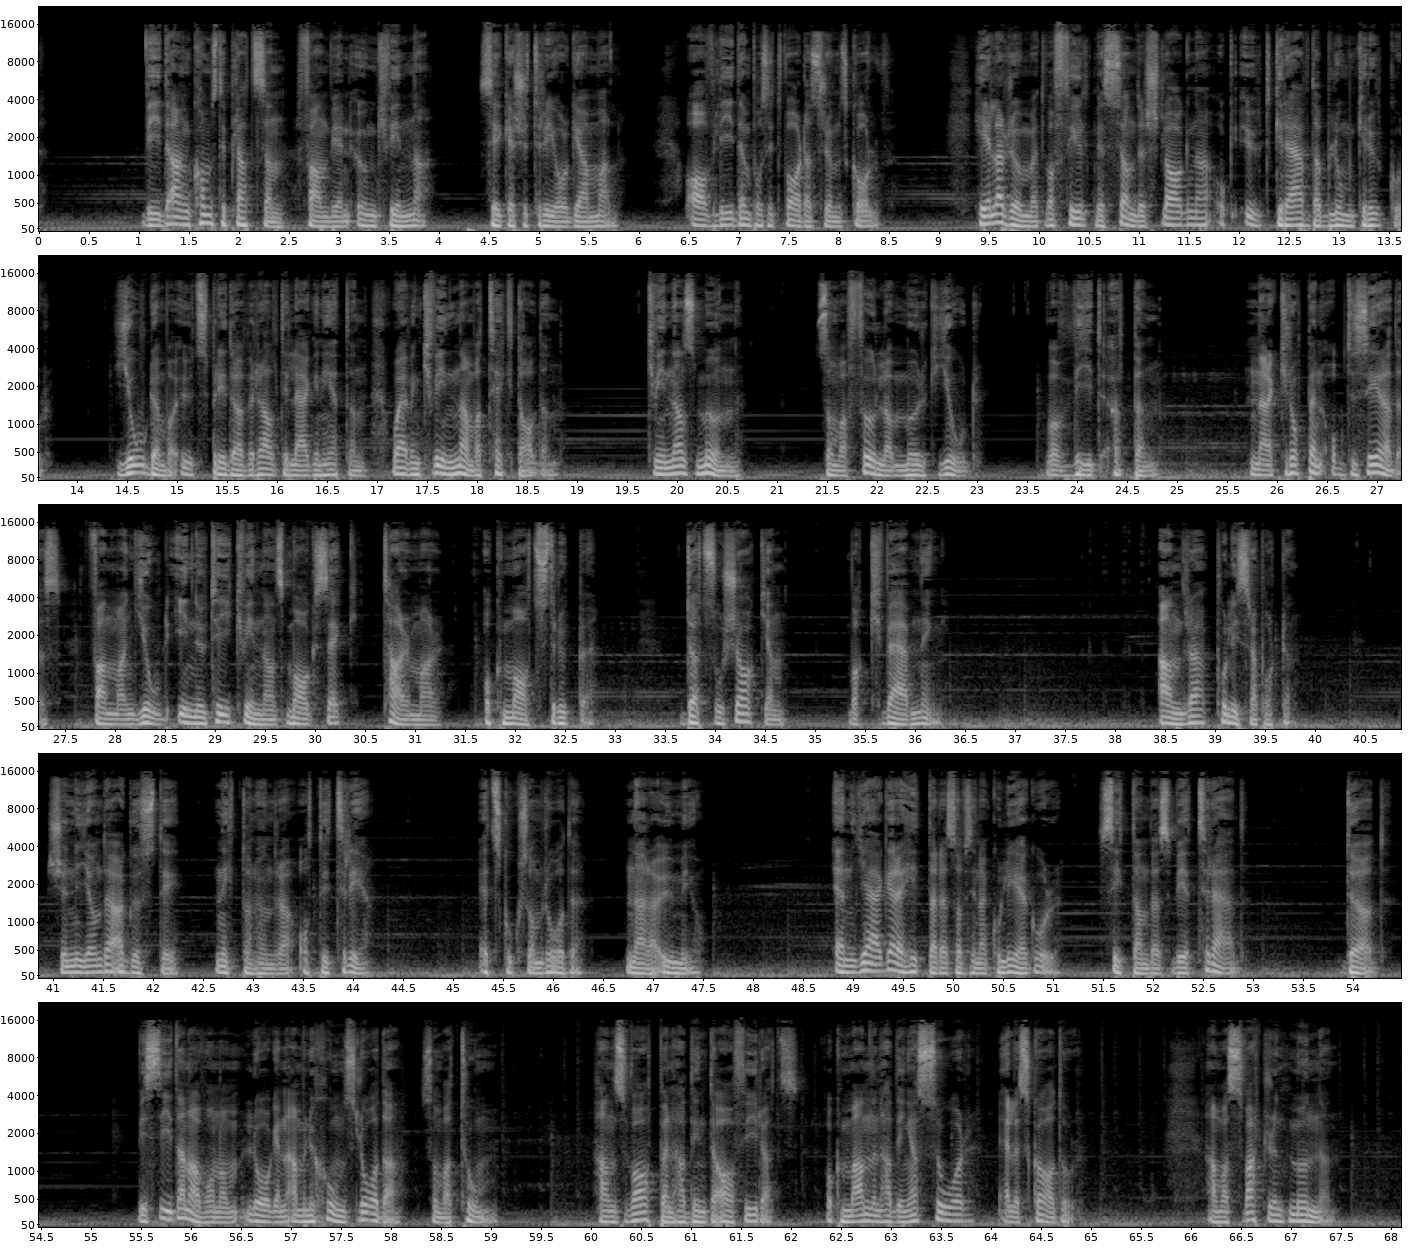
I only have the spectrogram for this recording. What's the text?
Vid ankomst till platsen fann vi en ung kvinna, cirka 23 år gammal, avliden på sitt vardagsrumsgolv. Hela rummet var fyllt med sönderslagna och utgrävda blomkrukor. Jorden var utspridd överallt i lägenheten och även kvinnan var täckt av den. Kvinnans mun, som var full av mörk jord, var vidöppen. När kroppen obducerades fann man jord inuti kvinnans magsäck, tarmar och matstrupe. Dödsorsaken var kvävning. Andra polisrapporten 29 augusti 1983 Ett skogsområde nära Umeå. En jägare hittades av sina kollegor sittandes vid ett träd. Död. Vid sidan av honom låg en ammunitionslåda som var tom. Hans vapen hade inte avfyrats och mannen hade inga sår eller skador. Han var svart runt munnen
